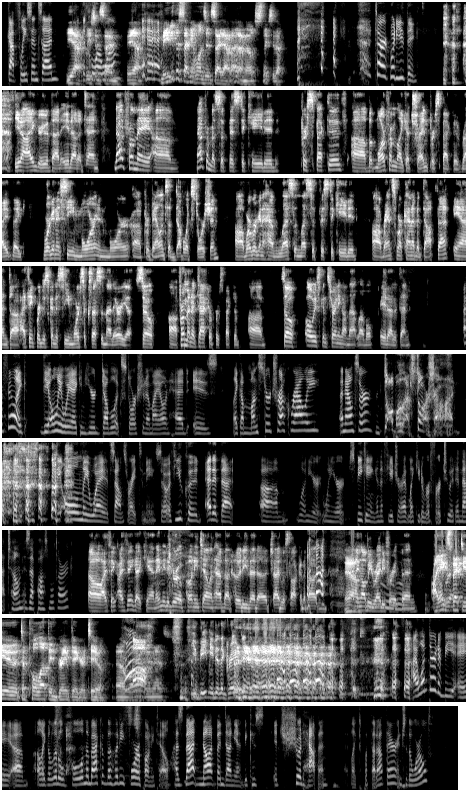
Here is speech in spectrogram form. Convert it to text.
Got fleece inside. Yeah, fleece inside. Warm? Yeah, maybe the second one's inside out. I don't know. Just mix it up. Tarek, what do you think? you know, I agree with that. Eight out of ten. Not from a um, not from a sophisticated perspective, uh, but more from like a trend perspective, right? Like we're going to see more and more uh, prevalence of double extortion, uh, where we're going to have less and less sophisticated uh, ransomware kind of adopt that, and uh, I think we're just going to see more success in that area. So, uh, from an attacker perspective, um, so always concerning on that level. Eight out of ten. I feel like the only way I can hear double extortion in my own head is like a monster truck rally announcer. Double extortion. the only way it sounds right to me. So if you could edit that um, when you're when you're speaking in the future, I'd like you to refer to it in that tone. Is that possible, Tarek? Oh, I think I think I can. I need to grow a ponytail and have that hoodie that uh, Chad was talking about. yeah. I think I'll be ready for it then. I All expect right. you to pull up in Gravedigger too. Um, oh, you beat me to the Gravedigger. I want there to be a um, like a little hole in the back of the hoodie for a ponytail. Has that not been done yet? Because it should happen. I'd like to put that out there into the world.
